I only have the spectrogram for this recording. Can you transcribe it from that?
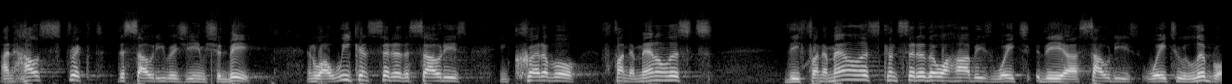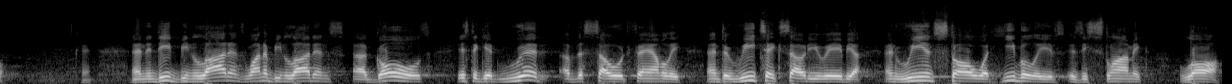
on how strict the Saudi regime should be. And while we consider the Saudis incredible fundamentalists, the fundamentalists consider the Wahhabis way the uh, Saudis way too liberal. And indeed, Bin Laden's, one of Bin Laden's uh, goals is to get rid of the Saud family and to retake Saudi Arabia and reinstall what he believes is Islamic law.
